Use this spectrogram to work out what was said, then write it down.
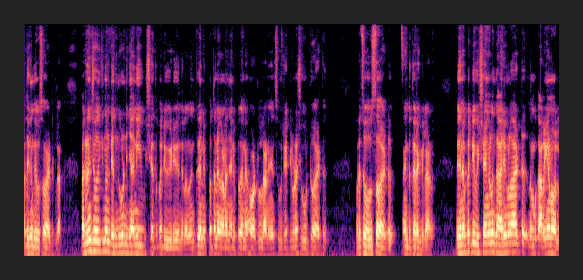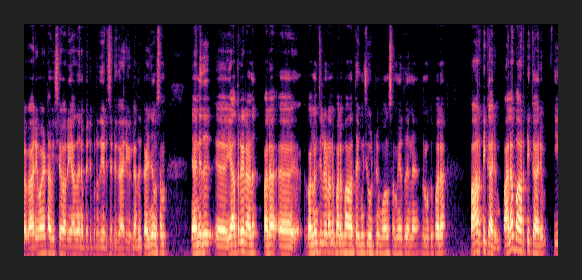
അധികം ദിവസമായിട്ടില്ല. പലരും ചോദിക്കുന്നുണ്ട് എന്തുകൊണ്ട് ഞാൻ ഈ വിഷയത്തെ പറ്റി വീഡിയോ ചെയ്യുന്നില്ല? നിങ്ങൾക്ക് തന്നെ ഇപ്പൊ തന്നെ കാണാം. ഞാനിപ്പോ തന്നെ ഹോട്ടലിലാണ്. ഞാൻ സൂര്യറ്റിയുടെ ഷൂട്ടുമായിട്ട് കുറച്ച് ദിവസമായിട്ട് അതിന്റെ തിരക്കിലാണ്. ഇതിനെപ്പറ്റി വിഷയങ്ങളും കാര്യങ്ങളായിട്ട് നമുക്ക് അറിയണമല്ലോ കാര്യമായിട്ട് ആ വിഷയം അറിയാതെ അതിനെപ്പറ്റി പ്രതികരിച്ചിട്ട് കാര്യമില്ല. അത് കഴിഞ്ഞ ദിവസം ഞാനിത് യാത്രയിലാണ്. പല കൊല്ലം ജില്ലയുടെ പല ഭാഗത്തേക്കും ഷൂട്ടിന് പോകുന്ന സമയത്ത് തന്നെ നമുക്ക് പല പാർട്ടിക്കാരും പല പാർട്ടിക്കാരും ഈ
